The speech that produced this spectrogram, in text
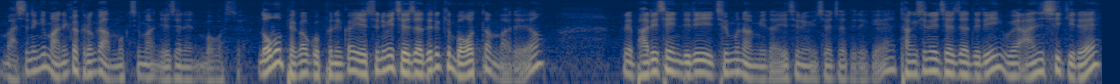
맛있는 게 많으니까 그런 거 안 먹지만 예전에는 먹었어요. 너무 배가 고프니까 예수님의 제자들이 이렇게 먹었단 말이에요. 그래 바리새인들이 질문합니다. 예수님의 제자들에게 당신의 제자들이 왜 안식일에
